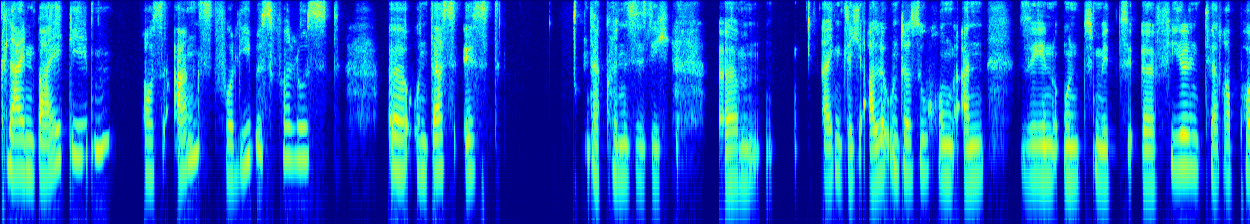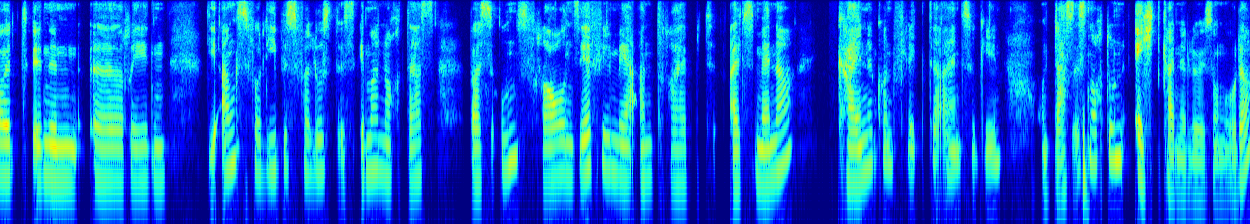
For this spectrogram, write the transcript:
klein beigeben, aus Angst vor Liebesverlust. Äh, und das ist, da können Sie sich ähm, eigentlich alle Untersuchungen ansehen und mit äh, vielen TherapeutInnen äh, reden. Die Angst vor Liebesverlust ist immer noch das, was uns Frauen sehr viel mehr antreibt als Männer, keine Konflikte einzugehen. Und das ist noch nun echt keine Lösung, oder?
